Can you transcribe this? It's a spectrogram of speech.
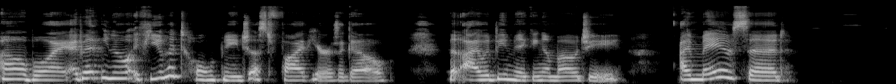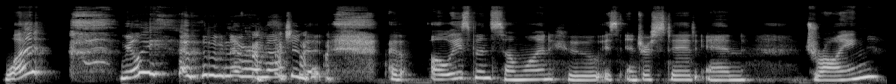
Oh boy. I bet, you know, if you had told me just five years ago that I would be making emoji, I may have said, what? really? I would have never imagined it. I've always been someone who is interested in drawing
